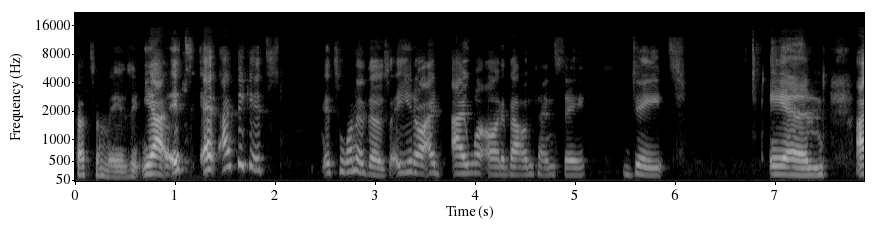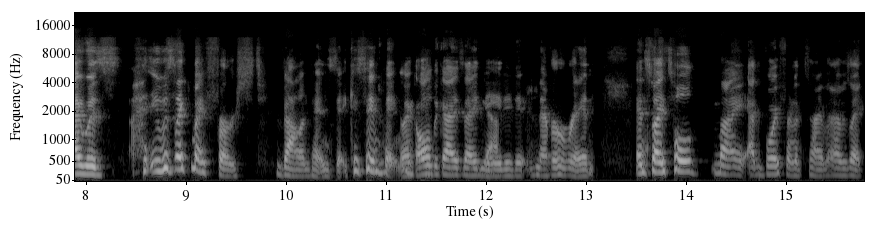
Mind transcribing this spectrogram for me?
That's amazing. Yeah, it's. I think it's. It's one of those. You know, I I went on a Valentine's Day date and I was it was like my first Valentine's Day because same thing like all the guys I Yeah. dated it never ran and so I told my boyfriend at the time and I was like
